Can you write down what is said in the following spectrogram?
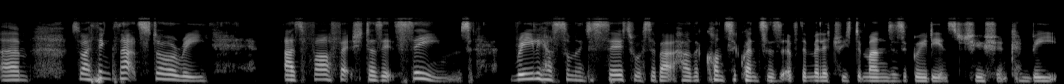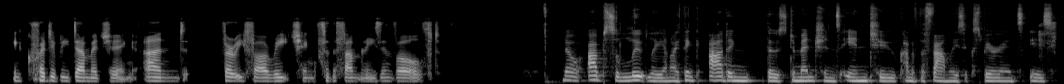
Um, so I think that story, as far fetched as it seems, really has something to say to us about how the consequences of the military's demands as a greedy institution can be incredibly damaging and very far reaching for the families involved. No, absolutely. And I think adding those dimensions into kind of the family's experience is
